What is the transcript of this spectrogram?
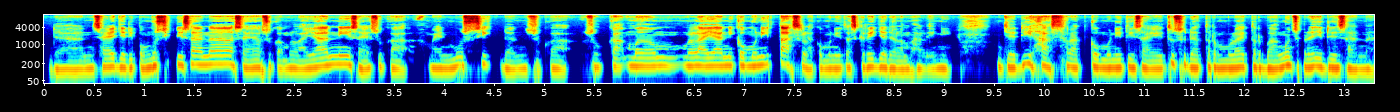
Dan saya jadi pemusik di sana, saya suka melayani, saya suka main musik dan suka suka melayani komunitas lah, komunitas gereja dalam hal ini. Jadi hasrat community saya itu sudah termulai terbangun sebenarnya di sana.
